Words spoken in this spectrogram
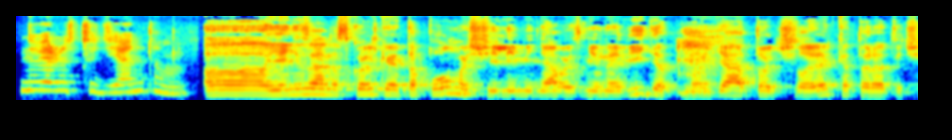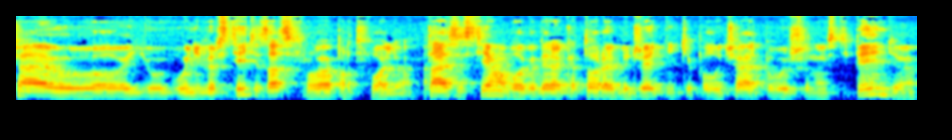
Наверное, студентам. Uh, я не знаю, насколько это помощь или меня возненавидят, но я тот человек, который отвечаю э, в университете за цифровое портфолио. Та система, благодаря которой бюджетники получают повышенную стипендию,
